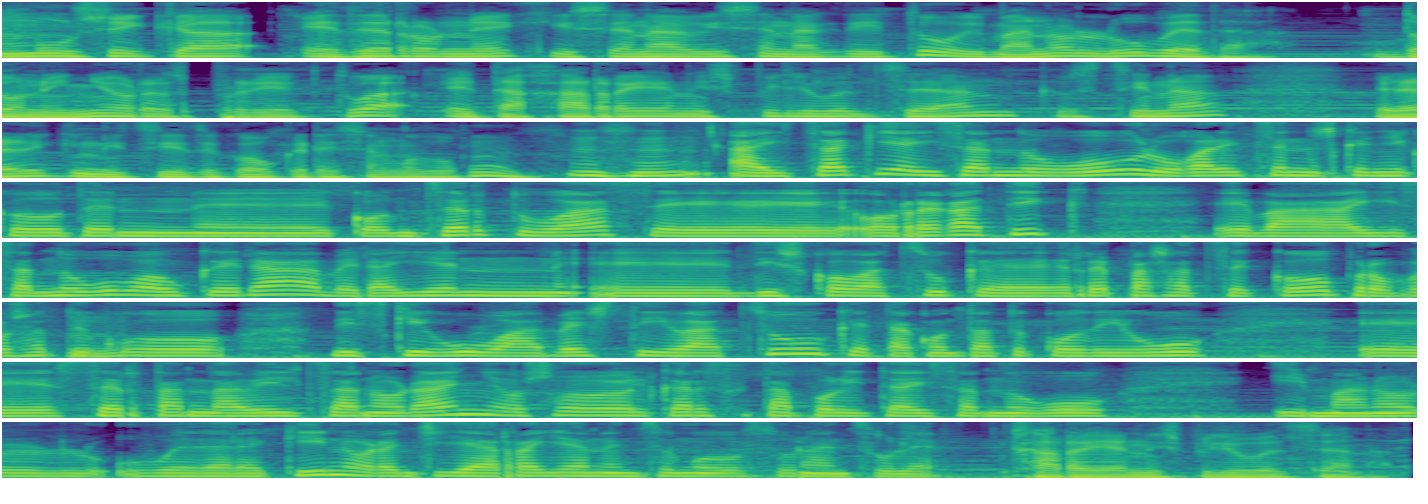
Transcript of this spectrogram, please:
Musika ederronek izena bizenak ditu, Imanol Lubeda, Don Inorrez proiektua, eta jarraian ispilu beltzean, Kristina, berarekin itziteko aukera izango dugu. Mhm. Aitzakia izan dugu, lugaritzen eskainiko duten e, kontzertua, ze horregatik e, ba, izan dugu aukera beraien e, disko batzuk errepasatzeko, proposatuko dizkigu abesti batzuk, eta kontatuko digu e, zertan dabiltzan orain, oso elkarrezketa polita izan dugu Imanol Ubedarekin, orantxi jarraian entzungo duzuna entzule. Jarraian ispilu beltzean.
